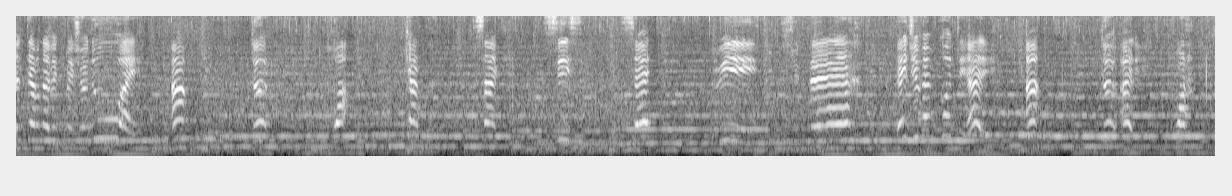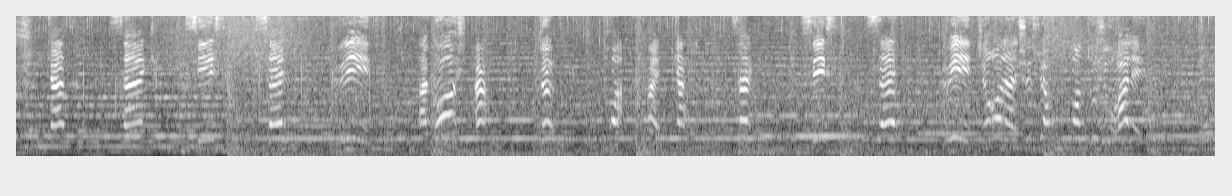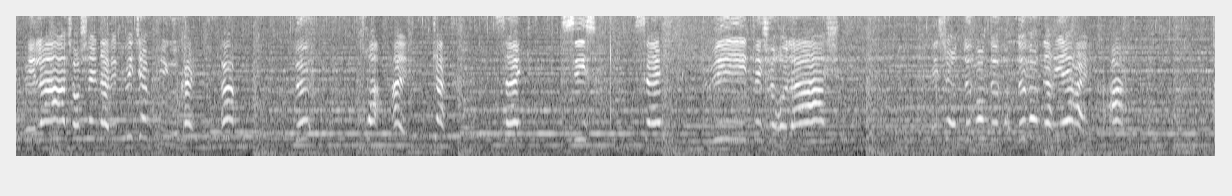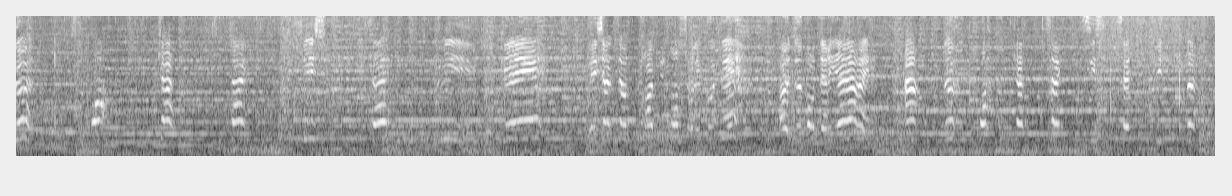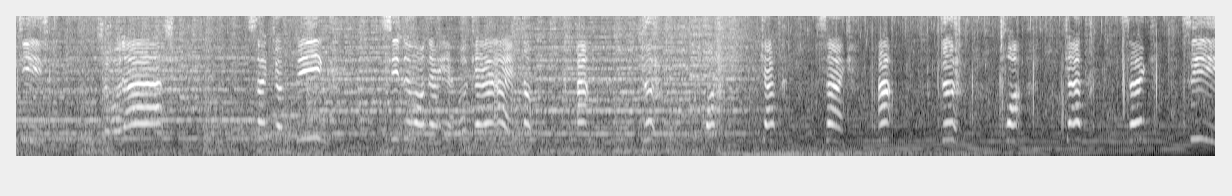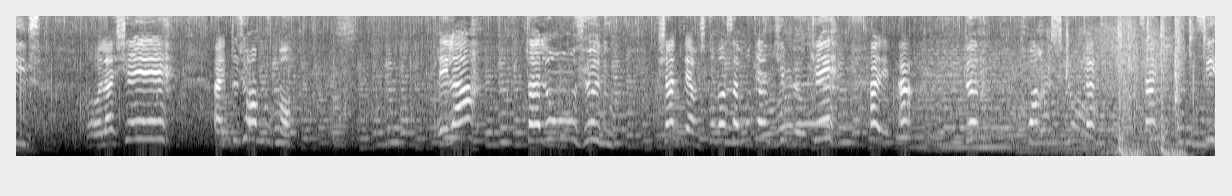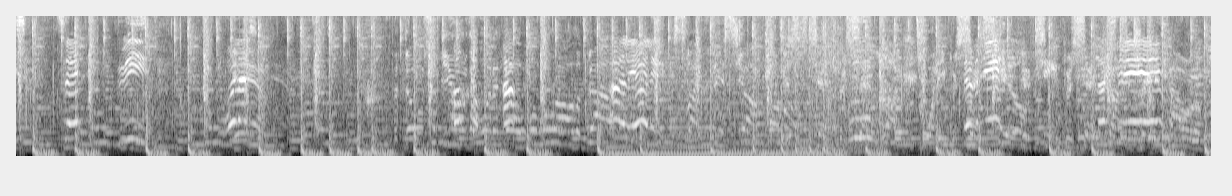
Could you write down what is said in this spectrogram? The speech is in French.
j'alterne avec mes genoux. Allez, 1, 2, 3, 4, 5, 6, 7, 8. Super. Et du même côté, allez. 1, 2, allez. 3, 4, 5, 6, 7, 8. À gauche. 1, 2, 3, allez. 4, 5, 6, 7, 8. Je relâche. Je suis en mouvement toujours. Allez. Et là, j'enchaîne avec 8 jumping. Ok 1, 2, 3, allez. 4, 5, 6, 7, 8. Et je relâche. Et sur devant, devant, devant derrière. Allez. 1, 2, 4, 5, 6, 7, 8. Ok. Et j'alterne plus rapidement sur les côtés. Euh, devant, derrière. Et 1, 2, 3, 4, 5, 6, 7, 8, 9, 10. Je relâche. 5 jumping. 6 devant, derrière. Ok. Allez, top. 1, 2, 3, 4, 5. 1, 2, 3, 4, 5, 6. Relâchez. Allez, toujours en mouvement. Et là, talon, genou. J'alterne, je commence à monter un petit peu, ok Allez, 1, 2, 3, 4, 5, 6, 7, 8. Relâchez. Encore. Allez, allez. Dernier. Lâchez.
